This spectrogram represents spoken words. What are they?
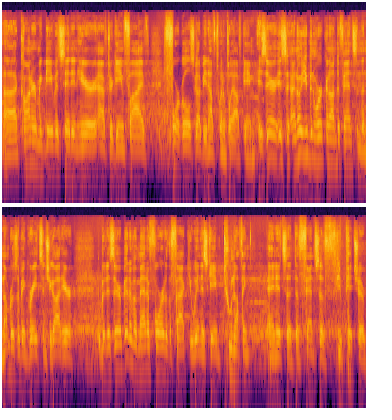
Uh, Connor McDavid said in here after Game Five, four goals got to be enough to win a playoff game. Is there? Is I know you've been working on defense and the numbers have been great since you got here, but is there a bit of a metaphor to the fact you win this game two nothing and it's a defensive? You pitch a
